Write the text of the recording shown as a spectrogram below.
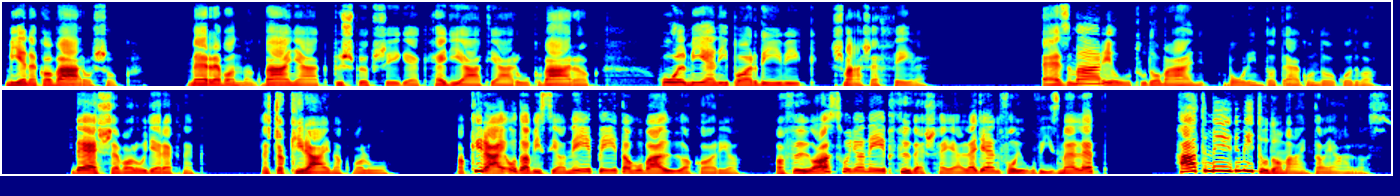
milyenek a városok. Merre vannak bányák, püspökségek, hegyi átjárók, várak, hol milyen ipar dívik, s más efféle. Ez már jó tudomány, bólintott elgondolkodva. De ez se való gyereknek. Ez csak királynak való. A király odaviszi a népét, ahová ő akarja. A fő az, hogy a nép füves helyen legyen, folyóvíz mellett. Hát még mi tudományt ajánlasz?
